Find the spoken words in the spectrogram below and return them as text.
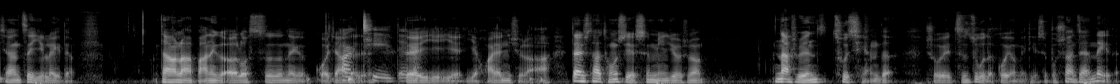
像这一类的。当然了，把那个俄罗斯那个国家的吧？对也也也划进去了啊，但是他同时也声明，就是说纳税人出钱的所谓资助的国有媒体是不算在内的。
